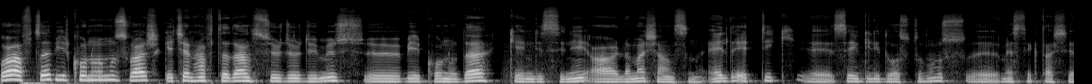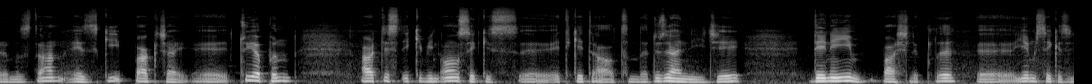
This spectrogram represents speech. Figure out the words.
bu hafta bir konuğumuz var. Geçen haftadan sürdürdüğümüz e, bir konuda kendisini ağırlama şansını elde ettik. Ee, sevgili dostumuz, e, meslektaşlarımızdan Ezgi Bakçay. E, TÜYAP'ın Artist 2018 e, etiketi altında düzenleyeceği deneyim başlıklı e, 28.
